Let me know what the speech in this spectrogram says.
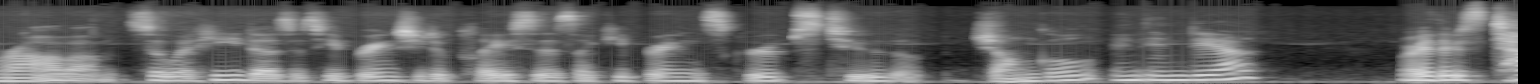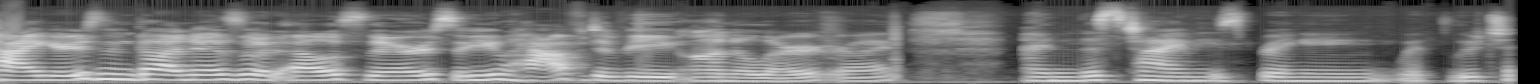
Bravo. So what he does is he brings you to places like he brings groups to the jungle in India where there's tigers and God knows what else there. So you have to be on alert, right? And this time he's bringing with Luce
